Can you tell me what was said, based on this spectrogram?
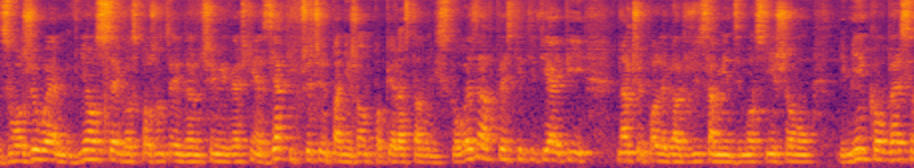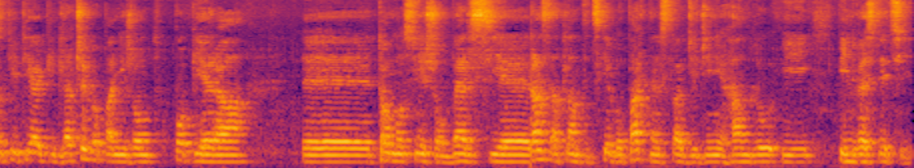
złożyłem wniosek o sporządzenie doręczymi wyjaśnienia, z jakich przyczyn Pani rząd popiera stanowisko USA w kwestii TTIP, na czym polega różnica między mocniejszą i miękką wersją TTIP, dlaczego Pani rząd popiera y, tą mocniejszą wersję transatlantyckiego partnerstwa w dziedzinie handlu i inwestycji.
